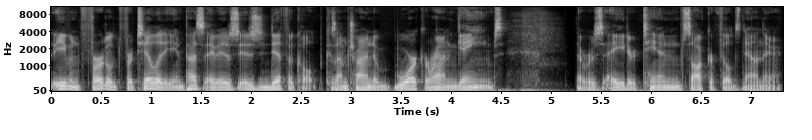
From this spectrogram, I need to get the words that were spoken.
even fertile fertility and pest it was, it was difficult because i'm trying to work around games. There was eight or ten soccer fields down there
